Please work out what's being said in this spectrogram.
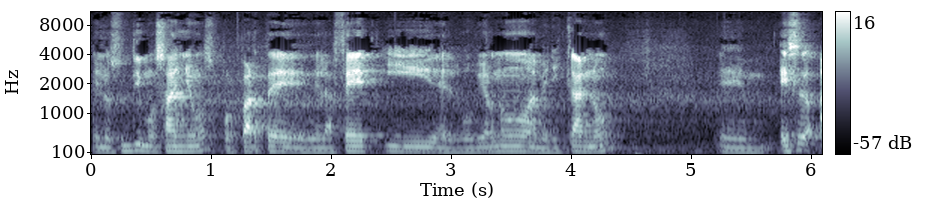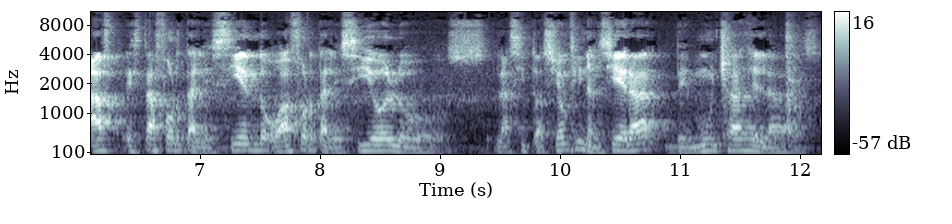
en los últimos años por parte de, la Fed y del gobierno americano, eh, eso está fortaleciendo o ha fortalecido los, la situación financiera de muchas de las,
